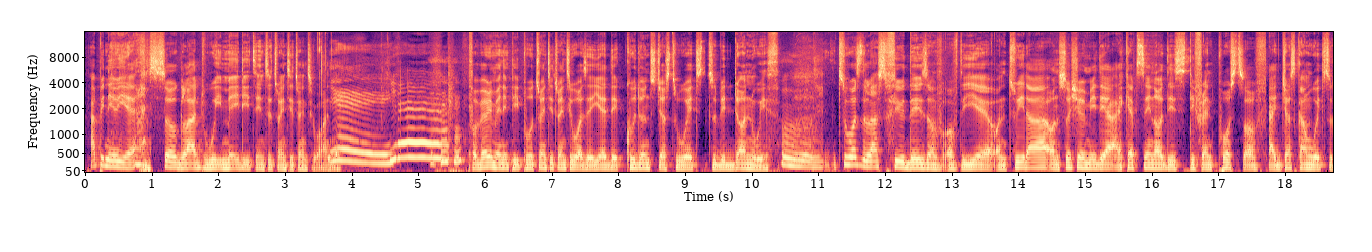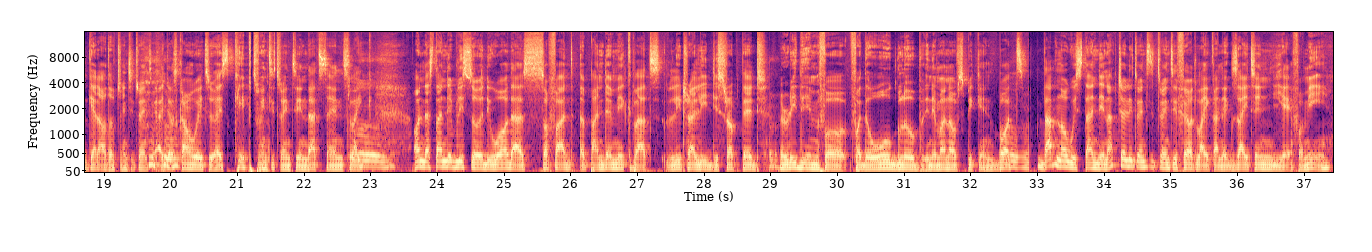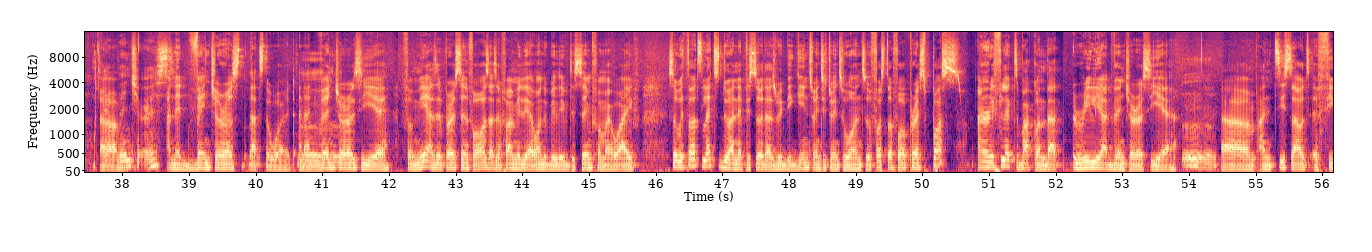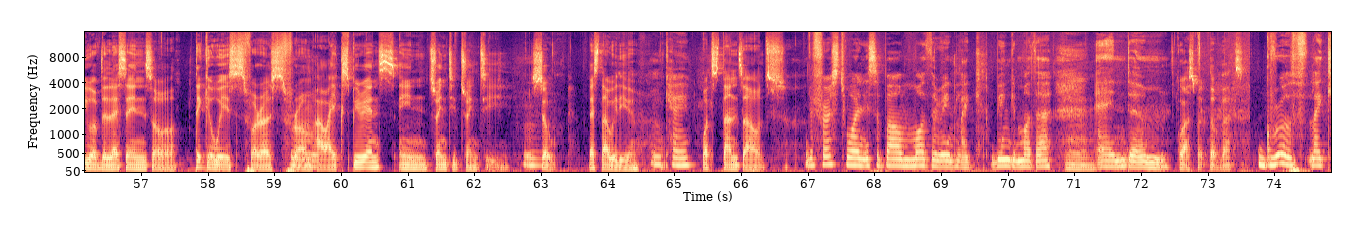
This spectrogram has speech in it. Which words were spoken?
Happy New Year. So glad we made it into 2021. Yay! Yeah. For very many people, 2020 was a year they couldn't just wait to be done with. Hmm. Towards the last few days of, of the year on Twitter, on social media, I kept seeing all these different posts of I just can't wait to get out of 2020. I just can't wait to escape 2020 in that sense. Like, hmm. Understandably so, the world has suffered a pandemic that literally disrupted rhythm for, for the whole globe in a manner of speaking. But that notwithstanding, actually 2020 felt like an exciting year for me. Um, Adventurous. an adventurous that's the word an adventurous year for me as a person for us as a family i want to believe the same for my wife. So we thought let's do an episode as we begin 2021 to first of all press pause and reflect back on that really adventurous year. Mm. Um, and tease out a few of the lessons or takeaways for us from mm. our experience in 2020 mm. so let's start with you okay. what stands out The first one is about mothering, like being a mother and um, what aspect of that growth. Like,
